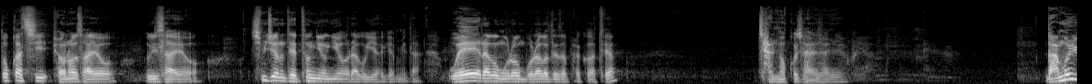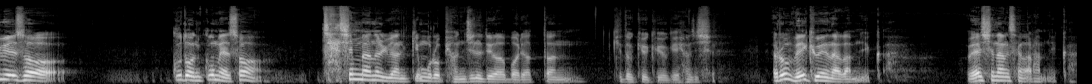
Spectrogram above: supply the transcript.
똑같이 변호사요, 의사요, 심지어는 대통령이요 라고 이야기합니다. 왜? 라고 물어보면 뭐라고 대답할 것 같아요? 잘 먹고 잘 살려고요. 남을 위해서 꾸던 꿈에서 자신만을 위한 꿈으로 변질되어 버렸던 기독교 교육의 현실. 여러분 왜 교회 나갑니까? 왜 신앙생활 합니까?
